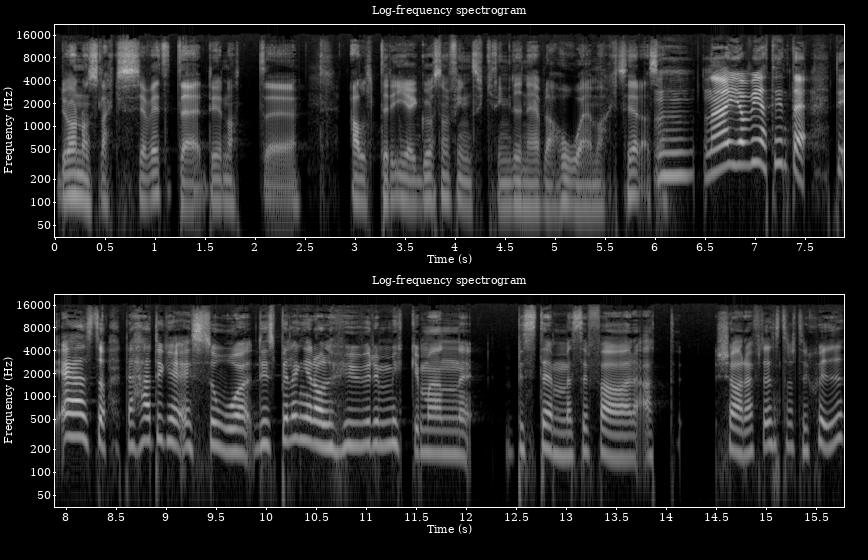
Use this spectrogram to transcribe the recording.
Du har någon slags, jag vet inte, det är något eh, alter ego som finns kring dina jävla hm aktier alltså. Mm, nej, jag vet inte. Det är så. Det här tycker jag är så... Det spelar ingen roll hur mycket man bestämmer sig för att köra efter en strategi,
